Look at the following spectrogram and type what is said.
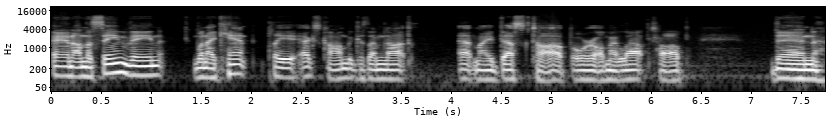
And on the same vein, when I can't play XCOM because I'm not at my desktop or on my laptop, then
